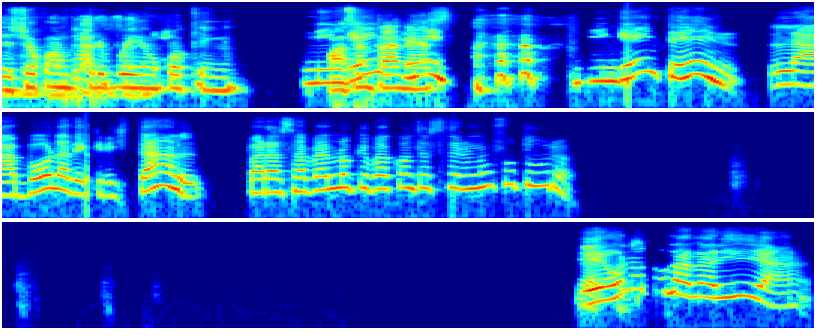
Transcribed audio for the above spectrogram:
Deixa eu contribuir um pouquinho. Ninguém Posso entrar tem, nessa? ninguém tem a bola de cristal para saber o que vai acontecer no futuro. Eu não toleraria,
